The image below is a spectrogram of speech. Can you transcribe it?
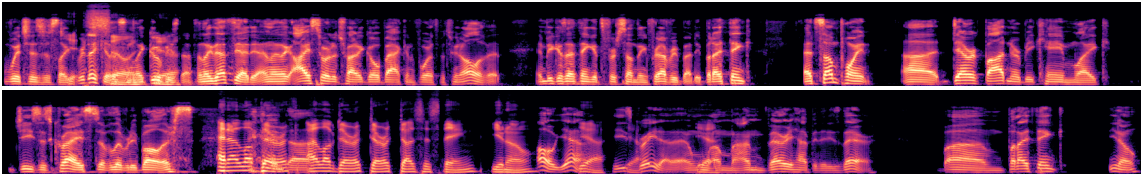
which is just like Yeah, ridiculous and like goofy yeah. stuff and like that's the idea and like i sort of try to go back and forth between all of it and because i think it's for something for everybody but i think at some point uh derek bodner became like jesus christ of liberty ballers And I love And, Derek. uh, I love Derek. Derek does his thing, you know. Oh yeah, Yeah, he's yeah. great at it, and Yeah. I'm I'm very happy that he's there. Um, but I think you know,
